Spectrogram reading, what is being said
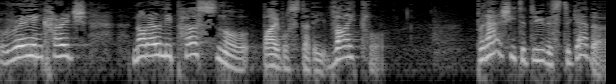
But we really encourage not only personal Bible study, vital, but actually to do this together.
